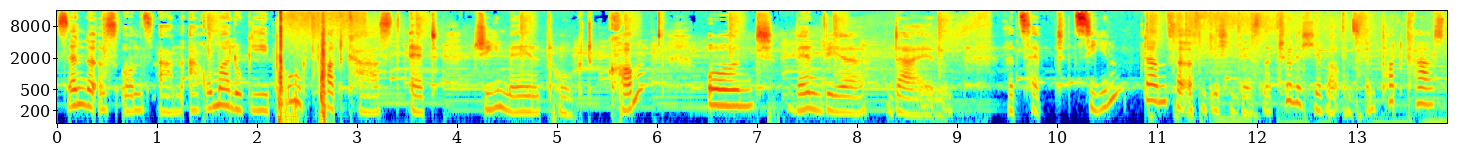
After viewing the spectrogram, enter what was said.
Sende es uns an aromalogie.podcast.gmail.com und wenn wir dein Rezept ziehen, dann veröffentlichen wir es natürlich hier bei uns im Podcast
